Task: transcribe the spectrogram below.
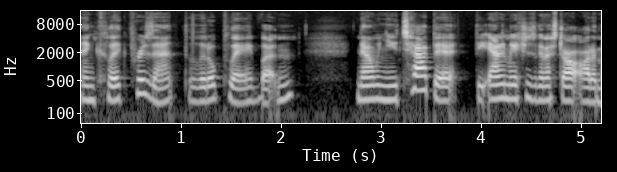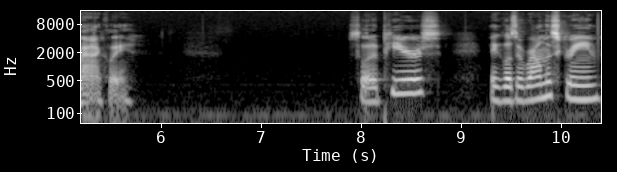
and click present, the little play button, now when you tap it, the animation is going to start automatically. So it appears, it goes around the screen,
